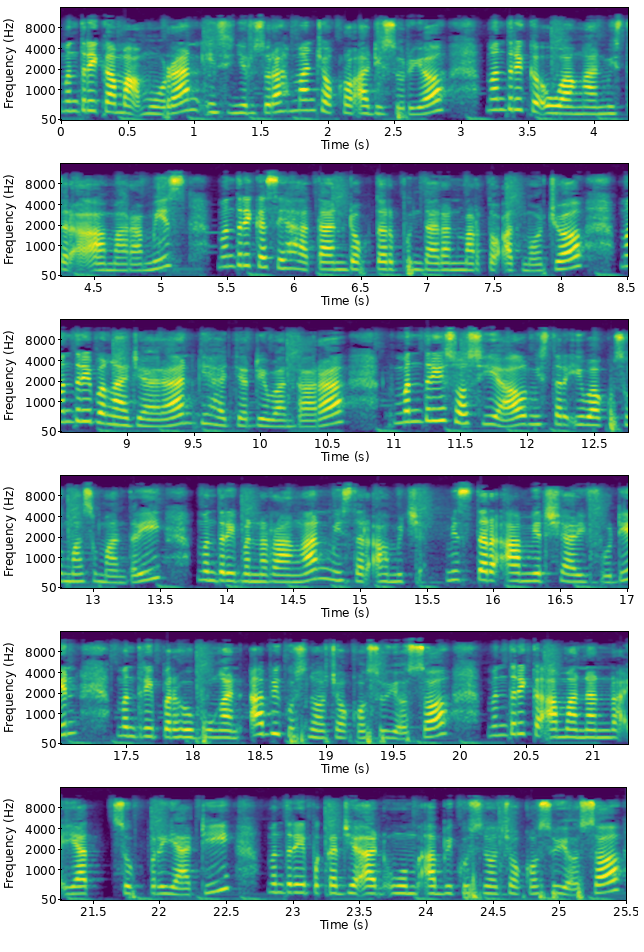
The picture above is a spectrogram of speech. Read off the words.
Menteri Kemakmuran Insinyur Surahman Cokro Adi Suryo, Suryo, Menteri Keuangan Mr. A.A. Maramis, Menteri Kesehatan Dr. Buntaran Marto Atmojo, Menteri Pengajaran Ki Hajar Dewantara, Menteri Sosial Mr. Iwa Kusuma Sumantri, Menteri Penerangan Mr. Amir, Mr. Amir Syarifuddin, Menteri Perhubungan Abi Kusno Coko Suyoso, Menteri Keamanan Rakyat Supriyadi, Menteri Pekerjaan Umum Abi Kusno Coko Suyoso,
